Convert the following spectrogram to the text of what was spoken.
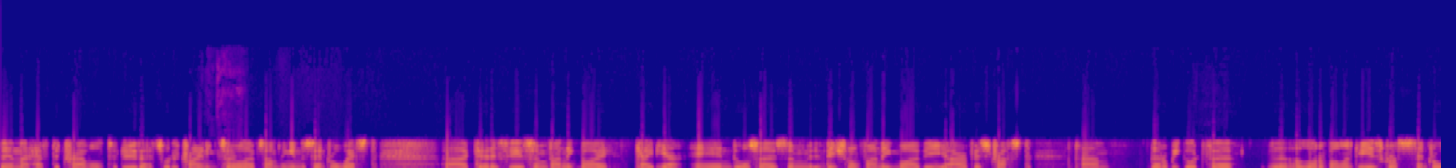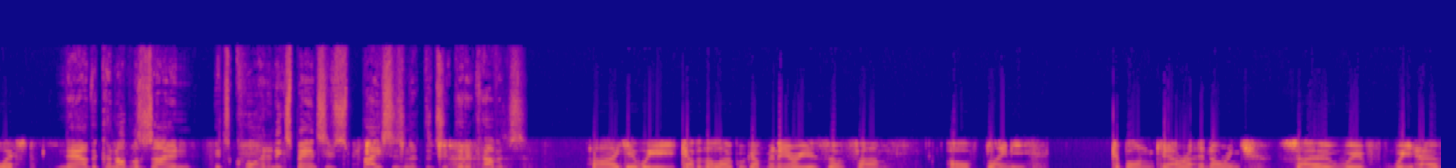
then they have to travel to do that sort of training. Okay. So we'll have something in the Central West, uh, courtesy of some funding by Cadia and also some additional funding by the RFS Trust. Um, that'll be good for a lot of volunteers across Central West. Now, the Canobolas Zone, it's quite an expansive space, isn't it, that, you, that it covers? Uh, yeah, we cover the local government areas of um, of Blayney, Cabonne, Cowra, and Orange. So we've we have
